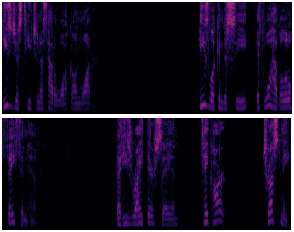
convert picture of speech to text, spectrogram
He's just teaching us how to walk on water. He's looking to see if we'll have a little faith in him. That he's right there saying, Take heart, trust me,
